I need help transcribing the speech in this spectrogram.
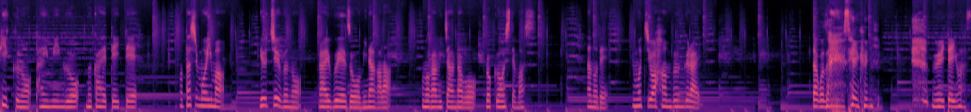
ピークのタイミングを迎えていて、私も今、YouTube のライブ映像を見ながら、このがみちゃんラボを録音してます。なので、気持ちは半分ぐらい、双子座流星群に 向いています。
